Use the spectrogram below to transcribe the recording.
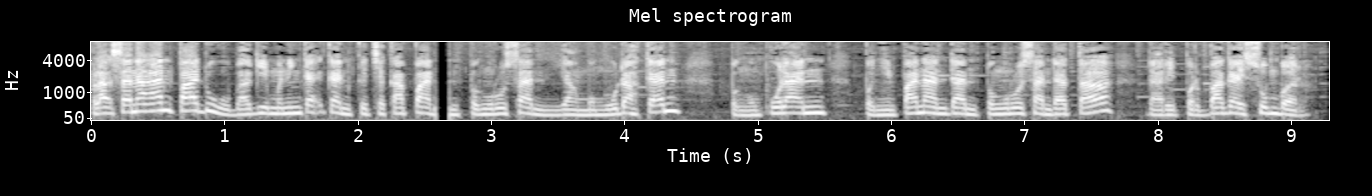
Pelaksanaan padu bagi meningkatkan kecekapan pengurusan yang memudahkan pengumpulan, penyimpanan dan pengurusan data dari pelbagai sumber.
